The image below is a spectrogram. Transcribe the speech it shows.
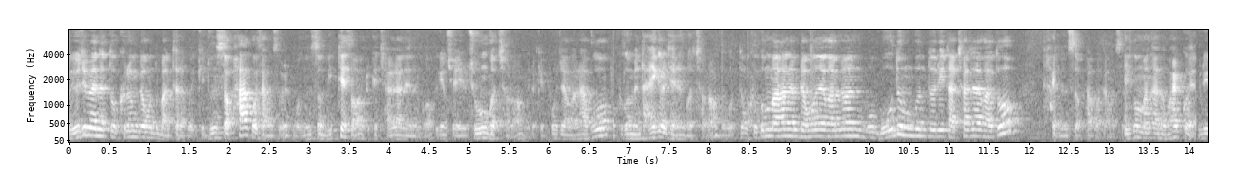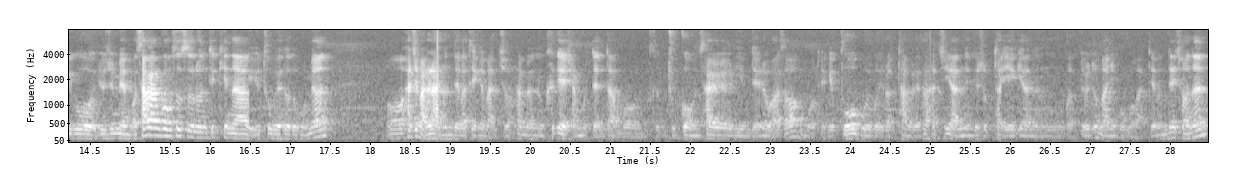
요즘에는 또 그런 병원도 많더라고요. 이렇게 눈썹 하고 상술, 뭐 눈썹 밑에서 이렇게 잘라내는 거, 그게 제일 좋은 것처럼 이렇게 포장을 하고 그거면 다 해결되는 것처럼 어떤 그것만 하는 병원에 가면 뭐 모든 분들이 다 찾아가도 다 눈썹하고 상술 이것만 하라고 할 거예요. 그리고 요즘에 뭐 상안검 수술은 특히나 유튜브에서도 보면 어, 하지 말라는 데가 되게 많죠. 하면은 크게 잘못된다. 뭐 무슨 두꺼운 살이 내려와서 뭐 되게 부어 보이고 이렇다. 그래서 하지 않는 게 좋다 얘기하는 것들도 많이 본 것 같아요. 근데 저는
